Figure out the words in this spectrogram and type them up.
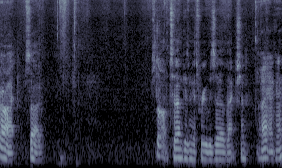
All right. So start of turn gives me a three reserve action. Right, okay.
